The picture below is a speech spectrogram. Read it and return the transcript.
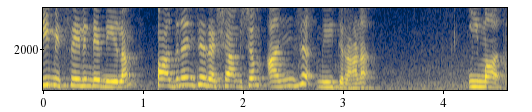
ഈ മിസൈലിന്റെ നീളം പതിനഞ്ച് ദശാംശം അഞ്ച് ഇമാദ്.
